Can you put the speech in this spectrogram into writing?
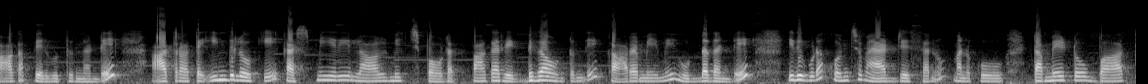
బాగా పెరుగుతుందండి. ఆ తర్వాత ఇందులోకి కాశ్మీరీ లాల్ మిర్చ్ పౌడర్ బాగా రెడ్గా ఉంటుంది కారం ఏమీ ఉండదండి. ఇది కూడా కొంచెం యాడ్ చేశాను. మనకు టమాటో బాత్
